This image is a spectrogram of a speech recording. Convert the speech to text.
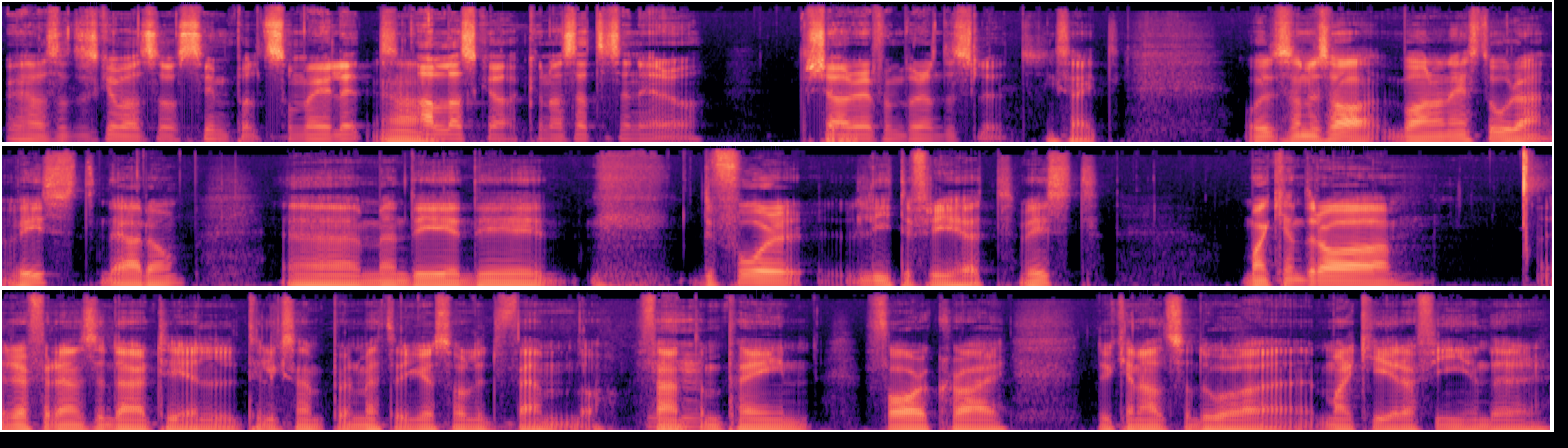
Ja, så att det ska vara så simpelt som möjligt. Ja. Alla ska kunna sätta sig ner och köra det från början till slut. Exakt. Och som du sa, banorna är stora, visst, det är de. Eh, men det, det, du får lite frihet, visst. Man kan dra referenser där till till exempel Metal Gear Solid 5 då. Phantom Mhm. Pain, Far Cry. Du kan alltså då eh, markera fiender.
